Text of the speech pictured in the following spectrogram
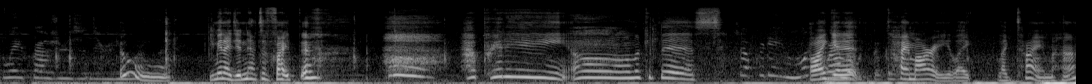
The wave browser isn't there anymore. Ooh. You mean I didn't have to fight them? How pretty. Oh, look at this. So pretty. What's Oh, I get it. Timari, like like time, huh?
